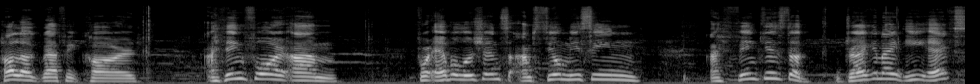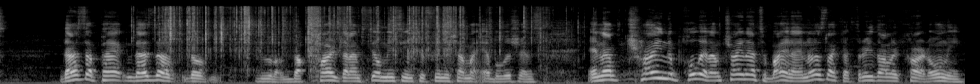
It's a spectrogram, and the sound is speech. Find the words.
holographic card. I think for um for evolutions, I'm still missing. I think it's the Dragonite EX. That's the pack. That's the the the card that I'm still missing to finish out my evolutions. And I'm trying to pull it. I'm trying not to buy it. I know it's like a $3 card only.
